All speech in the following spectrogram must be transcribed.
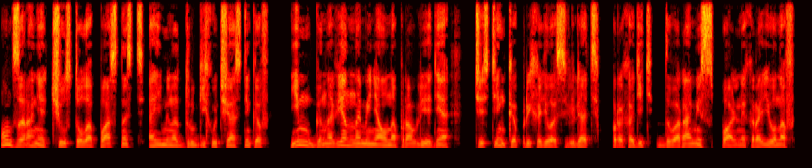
он заранее чувствовал опасность, а именно других участников, и мгновенно менял направление. Частенько приходилось вилять, проходить дворами спальных районов.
